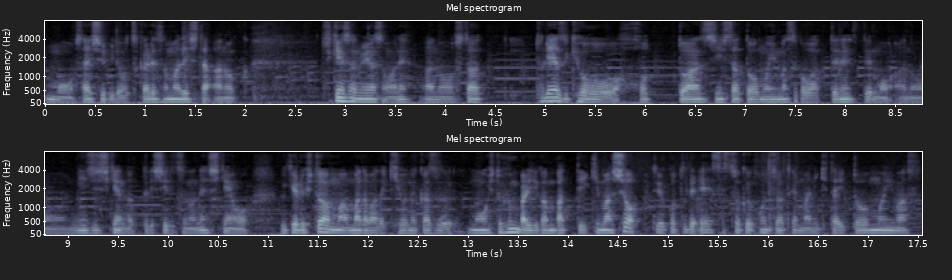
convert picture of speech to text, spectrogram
もう最終日でお疲れ様でした。あの受験者の皆さんはね、あのスタとりあえず今日はほっと安心したと思いますが終わってね、でもあの二次試験だったり私立のね試験を受ける人はまあまだまだ気を抜かず、もうひと踏ん張りで頑張っていきましょうということで、えー、早速本日のテーマに行きたいと思います。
